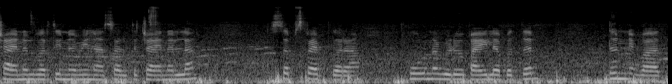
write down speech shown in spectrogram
चॅनलवरती नवीन असाल तर चॅनलला सबस्क्राईब करा. पूर्ण व्हिडिओ पाहिल्याबद्दल धन्यवाद.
